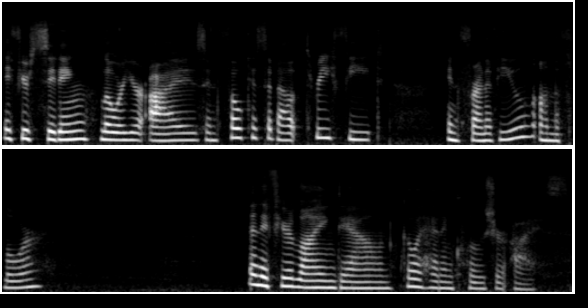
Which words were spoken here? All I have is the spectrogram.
If you're sitting, lower your eyes and focus about three feet in front of you on the floor. And if you're lying down, go ahead and close your eyes.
